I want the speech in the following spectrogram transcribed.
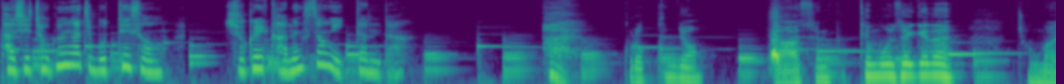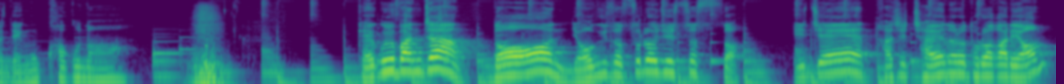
다시 적응하지 못해서 죽을 가능성이 있단다. 하휴 그렇군요 야생 포켓몬 세계는 정말 냉혹하구나. 개굴 반장 넌 여기서 쓰러져 있었어. 이제 다시 자연으로 돌아가렴.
